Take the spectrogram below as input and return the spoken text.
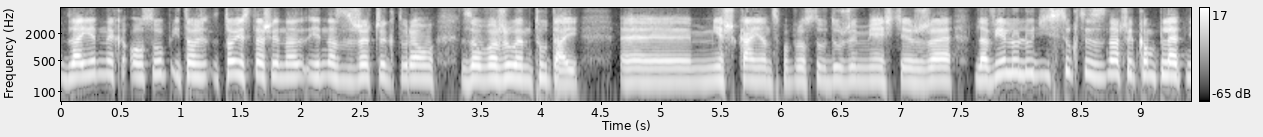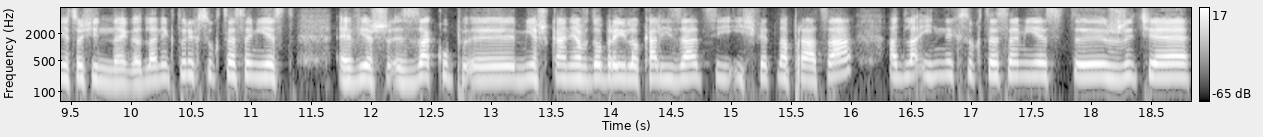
dla jednych osób, i to, to jest też jedna, jedna z rzeczy, którą zauważyłem tutaj, e, mieszkając po prostu w dużym mieście, że dla wielu ludzi sukces znaczy kompletnie coś innego. Dla niektórych sukcesem jest, e, wiesz, zakup e, mieszkania w dobrej lokalizacji i świetna praca, a dla innych sukcesem jest e, życie,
